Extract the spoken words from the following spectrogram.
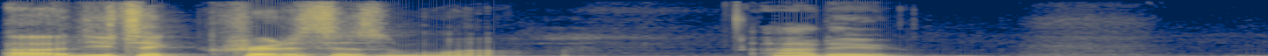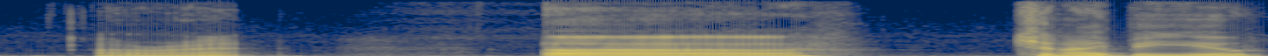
Uh, do you take criticism well? I do. All right. Uh, can I be you?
